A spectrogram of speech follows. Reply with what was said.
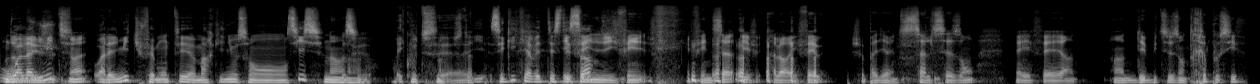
Ou à la limite, à la limite, tu fais monter Marquinhos en 6. Non, Écoute, c'est qui qui avait testé ça? il, fait, il fait une alors il fait je ne veux pas dire une sale saison, mais il fait un, début de saison très poussif.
